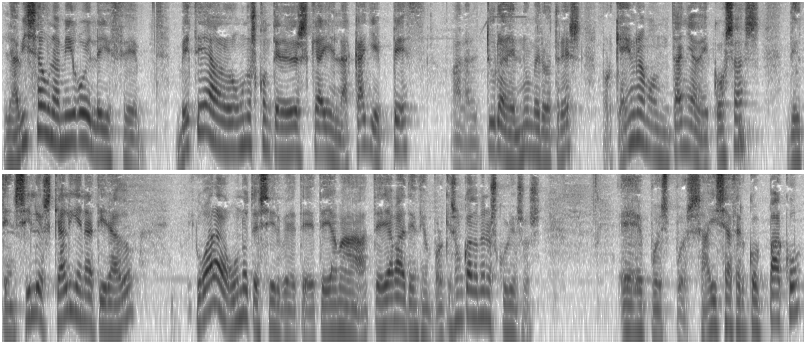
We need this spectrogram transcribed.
le avisa a un amigo y le dice, vete a algunos contenedores que hay en la calle Pez, a la altura del número 3, porque hay una montaña de cosas, de utensilios que alguien ha tirado, igual alguno te sirve, te, llama, te llama la atención, porque son cuando menos curiosos. Eh, pues, pues ahí se acercó Paco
